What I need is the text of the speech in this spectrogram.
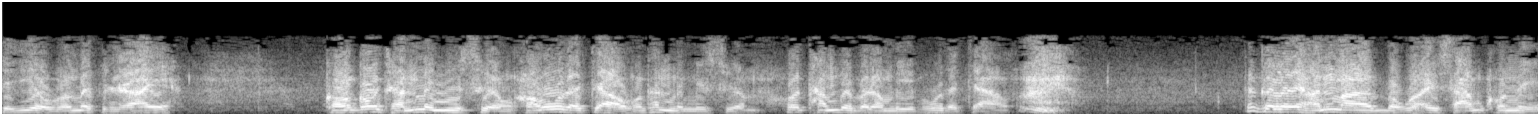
จะเยี่ยวมันไม่เป็นไร ของของฉันไม่มีเสื่อมของพระเจ้าของท่านไม่มีเสื่อมเพราะทำด้วยบารมีพระพุทธเจ้าท่านก็เลยหันมาบอกว่าไอ้สามคนนี่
